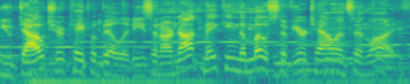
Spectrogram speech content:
You doubt your capabilities and are not making the most of your talents in life.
